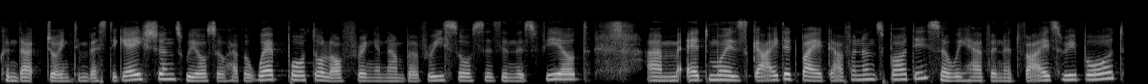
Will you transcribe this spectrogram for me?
conduct joint investigations. We also have a web portal offering a number of resources in this field. Um, EDMO is guided by a governance body, so we have an advisory board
